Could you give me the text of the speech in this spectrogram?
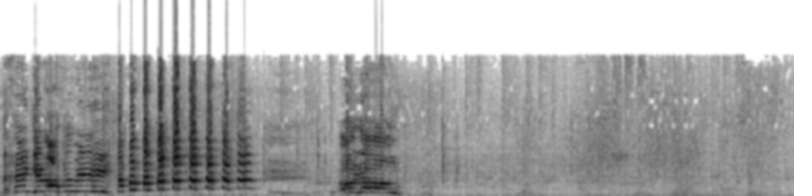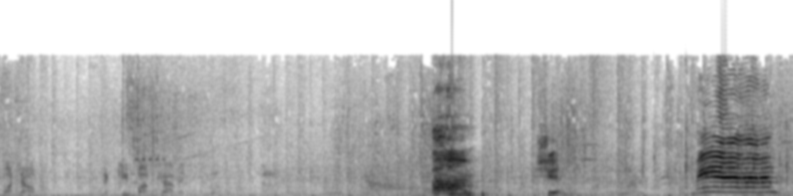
Get off of me! oh no! Watch out! They keep on coming! Um, shit. Man!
